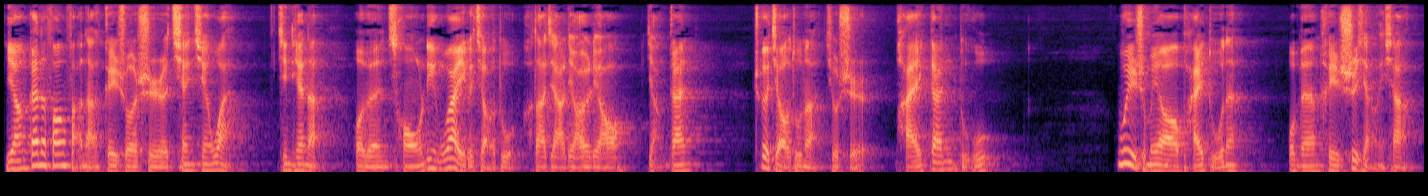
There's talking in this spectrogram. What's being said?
养肝的方法呢，可以说是千千万。今天呢，我们从另外一个角度和大家聊一聊养肝。这个角度呢，就是排肝毒。为什么要排毒呢？我们可以试想一下，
